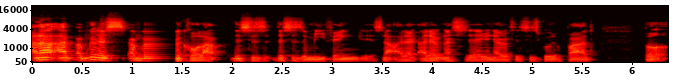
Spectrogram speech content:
and I, am gonna I'm gonna call out this is this is a me thing. It's not. I don't I don't necessarily know if this is good or bad. But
